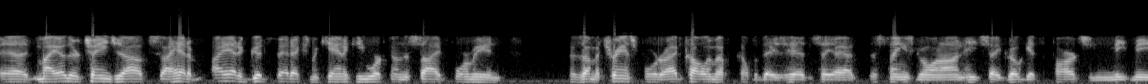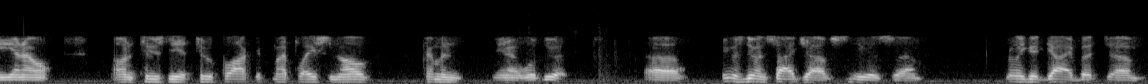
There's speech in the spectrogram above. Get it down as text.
Uh, my other change outs, I had a I had a good FedEx mechanic. He worked on the side for me, and because I'm a transporter, I'd call him up a couple of days ahead and say, uh, "This thing's going on." He'd say, "Go get the parts and meet me," you know, on Tuesday at two o'clock at my place, and I'll come and you know we'll do it. Uh, he was doing side jobs. He was um, really good guy, but um,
